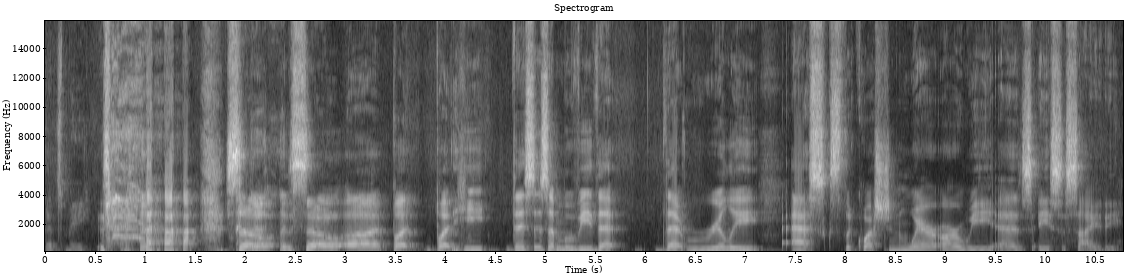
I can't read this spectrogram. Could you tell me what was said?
That's me. so so uh, but but he this is a movie that that really asks the question where are we as a society?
